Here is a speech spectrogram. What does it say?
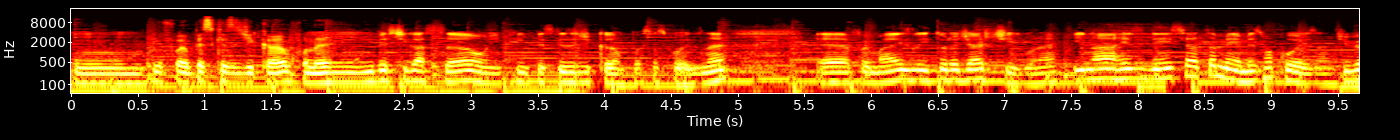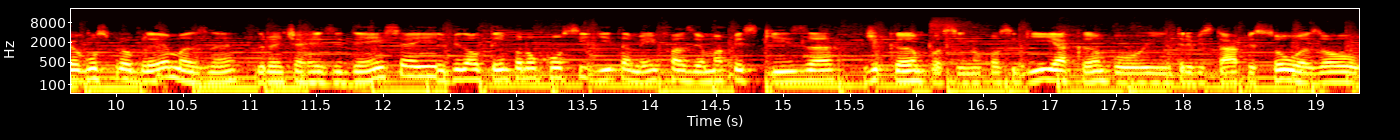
com. Não foi uma pesquisa de campo, né? Investigação, enfim, pesquisa de campo, essas coisas, né? É, foi mais leitura de artigo, né? E na residência também a mesma coisa. Tive alguns problemas, né, durante a residência e devido ao tempo eu não consegui também fazer uma pesquisa de campo, assim, não consegui ir a campo e entrevistar pessoas ou,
